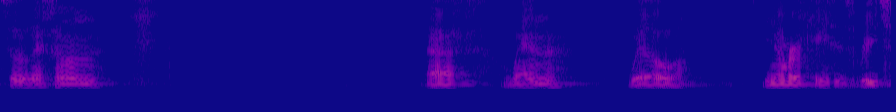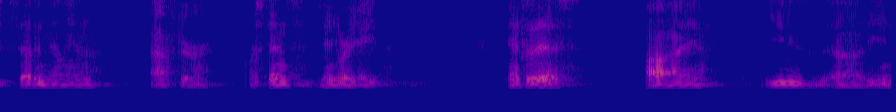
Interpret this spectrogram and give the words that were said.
so the next one asks, when will the number of cases reach 7 million after or since January 8th. And for this, I used uh, the, in,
